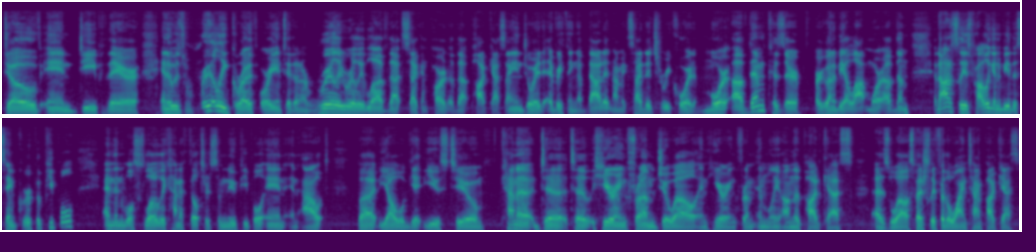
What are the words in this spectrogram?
dove in deep there, and it was really growth oriented. And I really, really loved that second part of that podcast. I enjoyed everything about it, and I'm excited to record more of them because there are going to be a lot more of them. And honestly, it's probably going to be the same group of people, and then we'll slowly kind of filter some new people in and out. But y'all will get used to kind of to to hearing from Joelle and hearing from Emily on the podcast as well, especially for the Wine Time podcast.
